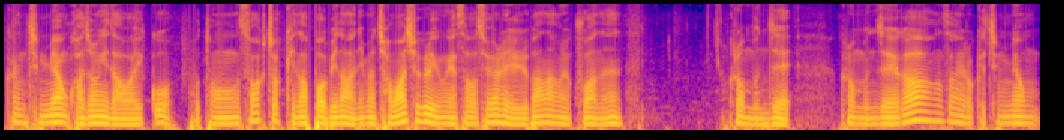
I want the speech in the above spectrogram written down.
큰 증명 과정이 나와 있고 보통 수학적 귀납법이나 아니면 점화식을 이용해서 수열의 일반항을 구하는 그런 문제 그런 문제가 항상 이렇게 증명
